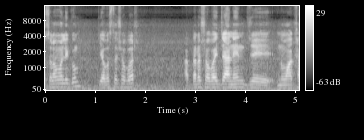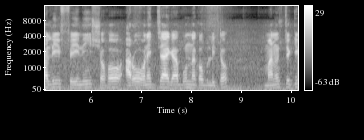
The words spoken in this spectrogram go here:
আসসালামু আলাইকুম। কি অবস্থা সবার? আপনারা সবাই জানেন যে নোয়াখালী, ফেনী সহ আরও অনেক জায়গা বন্যা কবলিত। মানুষ যে কী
